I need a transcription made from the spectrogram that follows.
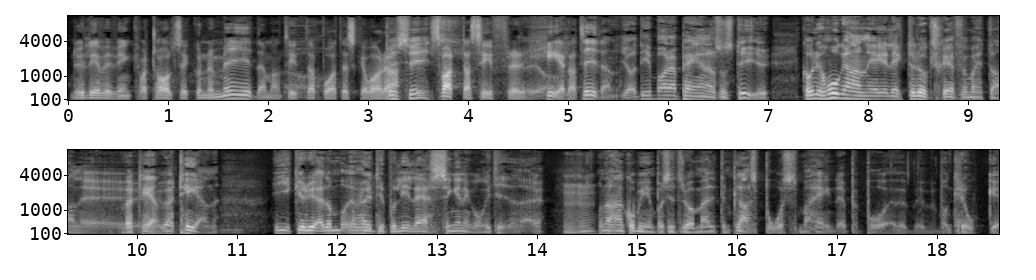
Nu lever vi i en kvartalsekonomi där man tittar på att det ska vara Precis. svarta siffror hela tiden. Ja, det är bara pengarna som styr. Kommer ni ihåg han Electrolux-chefen, vad hette han? Eh, Werthén. Werthén. Gick ju, de höll till på Lilla Essingen en gång i tiden. där. Och när han kom in på sitt rum med en liten plastpåse som han hängde uppe på, på en krok eh,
